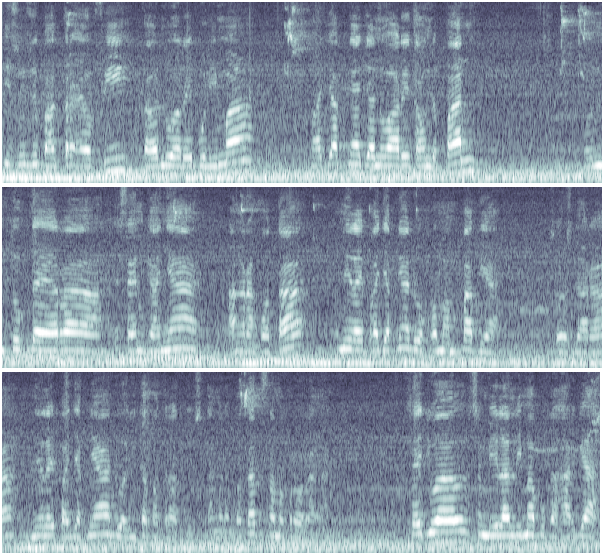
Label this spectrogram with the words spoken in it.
Isuzu Panther LV tahun 2005 pajaknya Januari tahun depan untuk daerah SNK nya Tangerang Kota nilai pajaknya 2,4 ya saudara nilai pajaknya 2.400 Tangerang Kota atas nama perorangan. Saya jual 95 buka harga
